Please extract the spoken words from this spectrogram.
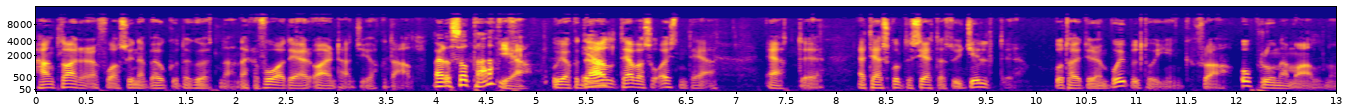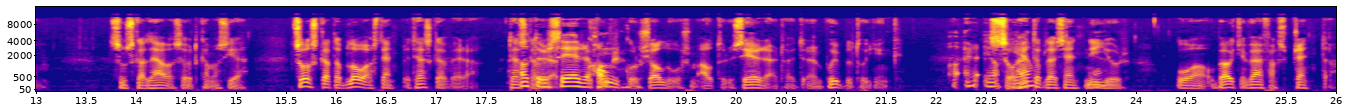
han klarar å få sine bøk ut av gøtene, når han får det her og en tanke i Jøkodal. Var det så tatt? Ja, og Jøkodal, ja. det var så øysene til at, at, at det skulle settes i gilde, og ta ut en bibeltøying fra opprona malen, som skal leva ut, kan man säga. Så skal det blåa stemplet, det skal være det skal være konger sjálfur som autoriserer ta ut en bibeltøying. Ja, ja. Så hette ble sendt nio, og, og bøkken var faktisk prenta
